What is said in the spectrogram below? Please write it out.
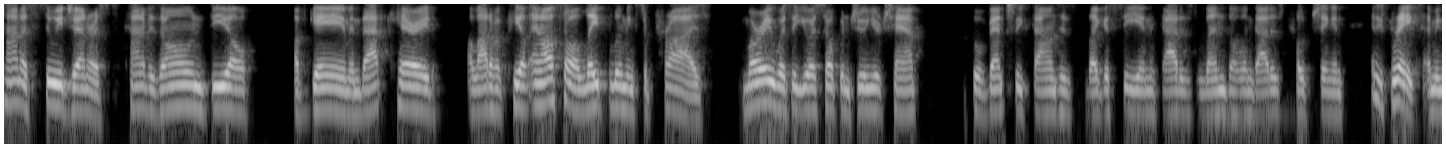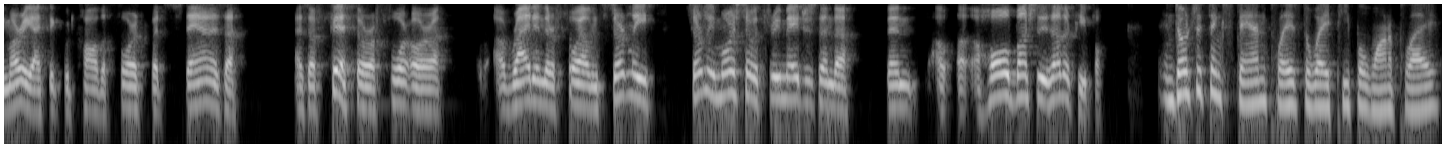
kind of sui generis, kind of his own deal of game, and that carried a lot of appeal and also a late blooming surprise. Murray was a U.S. Open junior champ who eventually found his legacy and got his Lendl and got his coaching, and, and he's great. I mean, Murray I think would call the fourth, but Stan as a as a fifth or a four or a, a right in their foil, and certainly certainly more so with three majors than the than a, a whole bunch of these other people. And don't you think Stan plays the way people want to play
